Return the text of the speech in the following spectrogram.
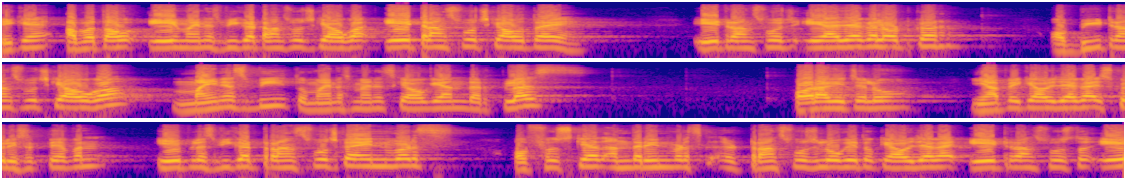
ठीक है? अब बताओ ए माइनस बी का ट्रांसपोज क्या होगा? ए ट्रांसपोज क्या होता है? ए ट्रांसपोज ए आ जाएगा लौटकर और बी ट्रांसपोज क्या होगा? माइनस बी तो माइनस माइनस क्या हो गया अंदर? प्लस और आगे चलो। यहाँ पे क्या हो जाएगा? इसको लिख सकते हैं अपन। ए प्लस बी का ट्रांसपोज का इनवर्स और फिर उसके बाद अंदर इनवर्स ट्रांसपोज लोगे तो क्या हो जाएगा? ए ट्रांसपोज तो ए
